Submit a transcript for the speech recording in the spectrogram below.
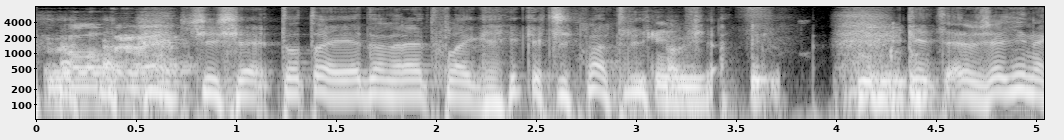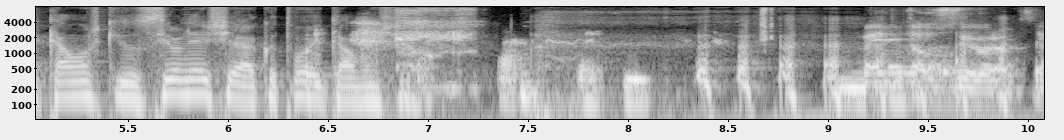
Bolo prvé. Čiže toto je jeden red flag, hej, keď ma dvíha viac. Keď ženine kamošky sú silnejšie ako tvoji kamoši. Mental si urobte.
